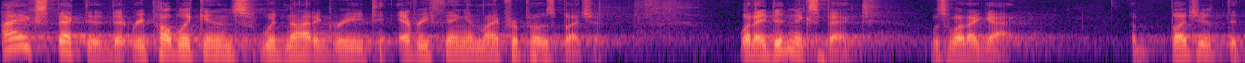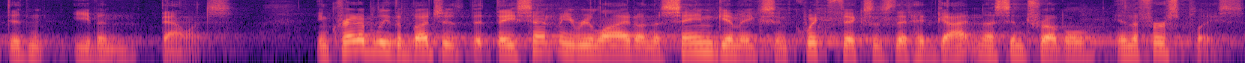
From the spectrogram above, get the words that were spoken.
I expected that Republicans would not agree to everything in my proposed budget. What I didn't expect was what I got a budget that didn't even balance. Incredibly, the budget that they sent me relied on the same gimmicks and quick fixes that had gotten us in trouble in the first place.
